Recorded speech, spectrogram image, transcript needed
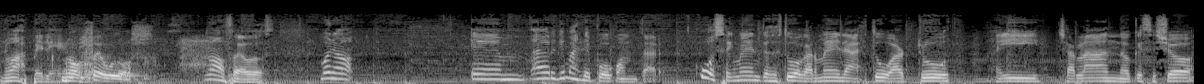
nuevas peleas. Nuevos feudos. Nuevos feudos. Bueno, em, a ver, ¿qué más le puedo contar? Hubo segmentos, estuvo Carmela, estuvo Art Truth ahí charlando, qué sé yo.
